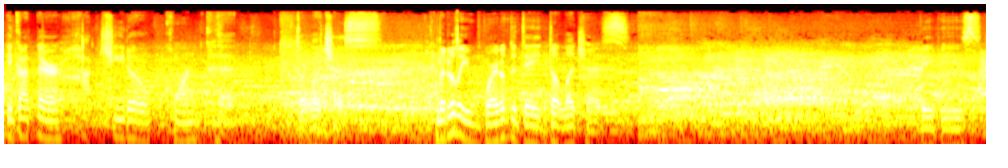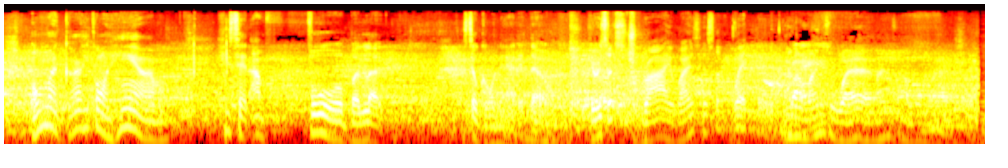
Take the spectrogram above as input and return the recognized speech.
They got their hot Cheeto corn cut. Delicious. Literally, word of the day, delicious. Babies. Oh my god, he going ham. He said, I'm full, but look, still going at it though. Yours looks dry. Why does this look wet though? No, mine's wet. Mine's not wet.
